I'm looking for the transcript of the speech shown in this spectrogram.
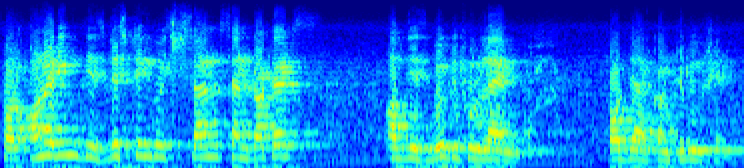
for honoring these distinguished sons and daughters of this beautiful land for their contribution.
